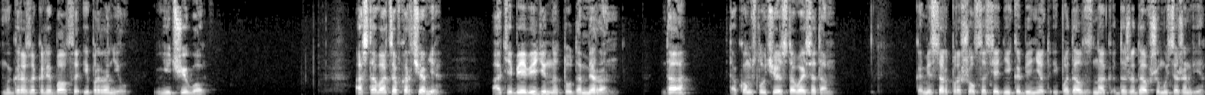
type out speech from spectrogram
Мыгра заколебался и проронил. «Ничего». «Оставаться в харчевне? А тебе виден оттуда Миран?» «Да. В таком случае оставайся там». Комиссар прошел в соседний кабинет и подал знак дожидавшемуся Жанве.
